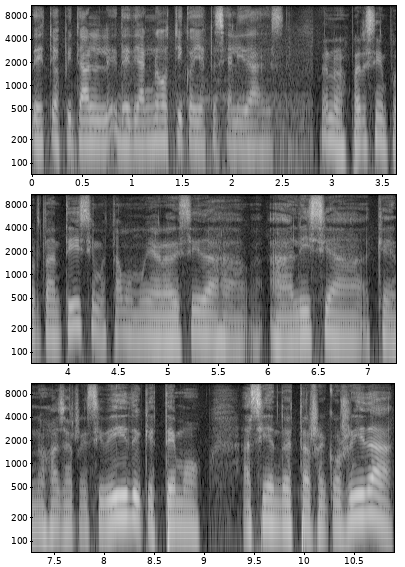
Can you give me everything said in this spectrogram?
este hospital de diagnóstico y especialidades. Bueno, nos parece importantísimo, estamos muy agradecidas a, Alicia que nos haya recibido y que estemos haciendo esta recorrida.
